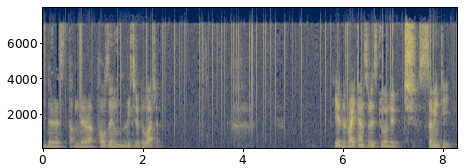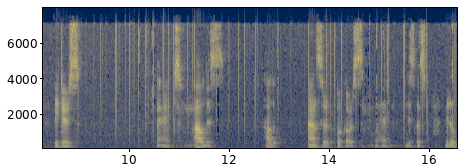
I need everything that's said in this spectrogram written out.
there is th there are 1000 liters of the water. Here the right answer is 270 liters. And how this how the answer occurs we have discussed below.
